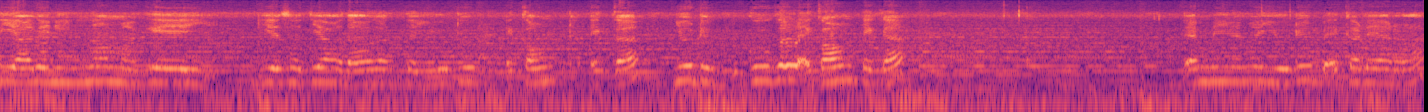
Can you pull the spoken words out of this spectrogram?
තියාගෙන ඉන්නවා. මගේ ගිය සතිය හදාගත්ත YouTube account එක YouTube Google account එක. දැන් මෙහෙම YouTube එකට යනවා.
